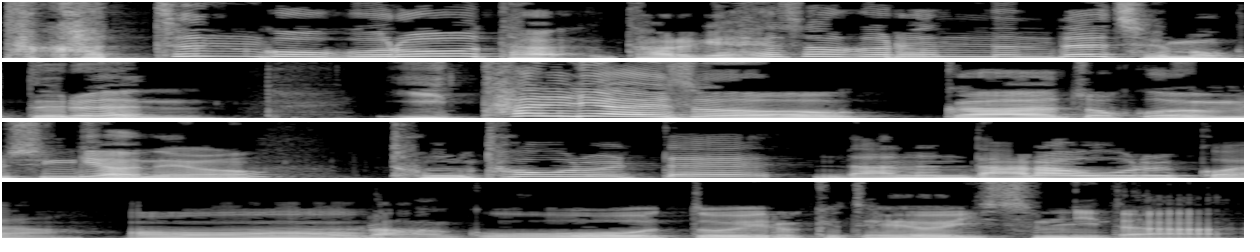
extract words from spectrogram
다 같은 곡으로 다, 다르게 해석을 했는데 제목들은 이탈리아에서가 조금 신기하네요. 동터오를 때 나는 날아오를 거야. 어. 라고 또 이렇게 되어 있습니다.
